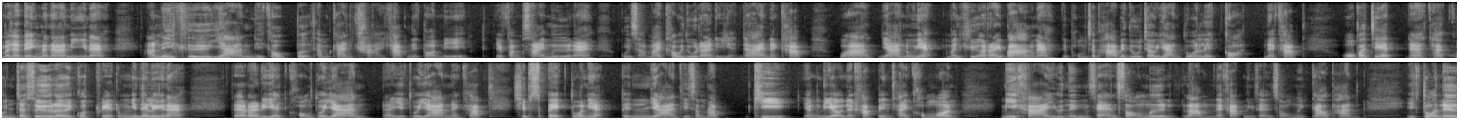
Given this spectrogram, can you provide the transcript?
มันจะเด้งมาหน้านี้นะ อันนี้คือยานที่เขาเปิดทำการขายครับในตอนนี้ ในฝั่งซ้ายมือนะ คุณสามารถเข้าไปดูรายละเอียดได้นะครับ ว่ายานตรงเนี้ยมันคืออะไรบ้างนะ เดี๋ยวผมจะพาไปดูเจ้ายานตัวเล็กก่อนนะครับโอเปอร์เจ็ตนะถ้าคุณจะซื้อเลยกดเทรดตรงนี้ได้เลยนะ แต่รายละเอียดของตัวยานรายละเอียดตัวยานนะครับชิปสเปคตัวเนี้ยเป็นยานที่สำหรับขี่อย่างเดียวนะครับ เป็นใช้คอมมอนมีขายอยู่ 1 2 0 0 0 0ลำนะครับ 1 2 9 0 0 0 อีกตัวหนึ่ง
